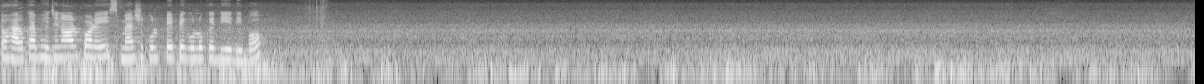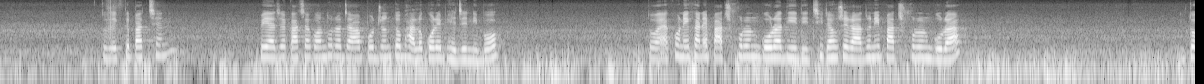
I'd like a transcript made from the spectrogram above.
তো হালকা ভেজে নেওয়ার পরে স্ম্যাশগুলো পেঁপেগুলোকে দিয়ে দিব। তো দেখতে পাচ্ছেন, পেঁয়াজের কাঁচা গন্ধটা যাওয়া পর্যন্ত ভালো করে ভেজে নিব। তো এখন এখানে পাঁচফোড়ন গুঁড়া দিয়ে দিচ্ছি। এটা হচ্ছে রাঁধুনি পাঁচফোড়ন গুঁড়া। তো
